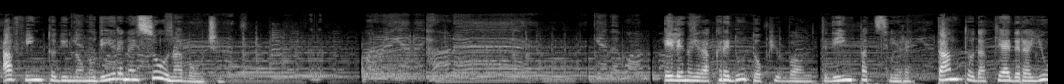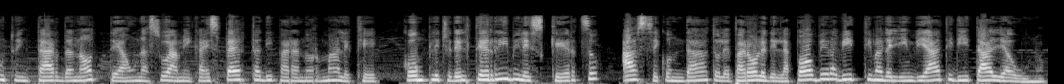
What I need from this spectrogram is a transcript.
ha finto di non udire nessuna voce. Eleanor ha creduto più volte di impazzire, tanto da chiedere aiuto in tarda notte a una sua amica esperta di paranormale che, complice del terribile scherzo, ha secondato le parole della povera vittima degli inviati di Italia 1.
